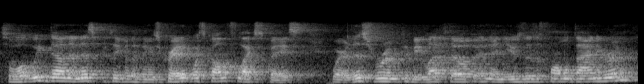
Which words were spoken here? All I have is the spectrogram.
So what we've done in this particular thing is created what's called a flex space, where this room could be left open and used as a formal dining room,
